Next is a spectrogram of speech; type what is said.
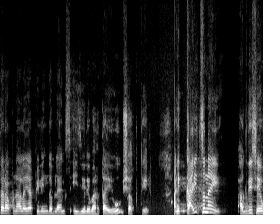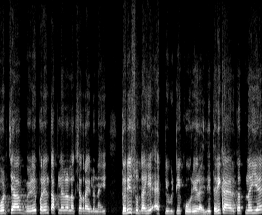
तर आपणाला या फिलिंग द ब्लँक्स इझिली भरता येऊ शकतील. आणि काहीच नाही अगदी शेवटच्या वेळेपर्यंत आपल्याला लक्षात राहिलं नाही तरी सुद्धा ही ऍक्टिव्हिटी कोरी राहिली तरी काय हरकत नाहीये.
